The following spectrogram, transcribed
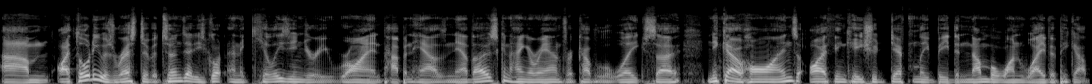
um, I thought he was rested, but turns out he's got an Achilles injury, Ryan Papenhuyzen. Now, those can hang around for a couple of weeks. So, Nicho Hynes, I think he should definitely be the number one waiver pickup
